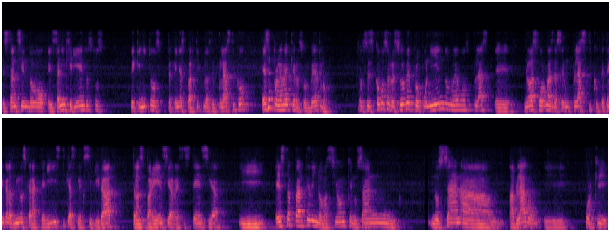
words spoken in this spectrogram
están, siendo, están ingiriendo estos pequeñitos, pequeñas partículas de plástico, ese problema hay que resolverlo. Entonces, ¿cómo se resuelve? Proponiendo nuevos eh, nuevas formas de hacer un plástico que tenga las mismas características, flexibilidad, transparencia, resistencia. Y esta parte de innovación que nos han, nos han ah, hablado, eh, porque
